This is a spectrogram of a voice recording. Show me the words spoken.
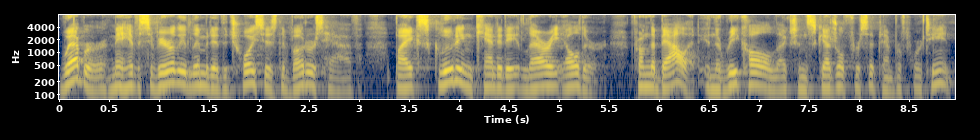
Weber may have severely limited the choices the voters have by excluding candidate Larry Elder from the ballot in the recall election scheduled for September 14.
